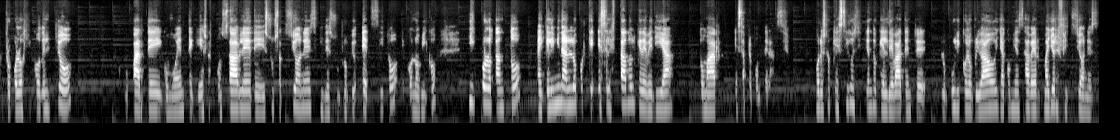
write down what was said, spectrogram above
antropológico del yo como parte y como ente que es responsable de sus acciones y de su propio éxito económico y por lo tanto hay que eliminarlo porque es el Estado el que debería tomar esa preponderancia. Por eso que sigo insistiendo que el debate entre lo público y lo privado ya comienza a haber mayores fricciones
